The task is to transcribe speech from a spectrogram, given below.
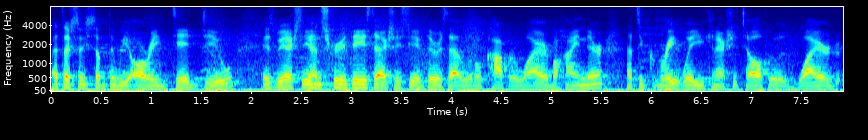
That's actually something we already did do, is we actually unscrewed these to actually see if there was that little copper wire behind there. That's a great way you can actually tell if it was wired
